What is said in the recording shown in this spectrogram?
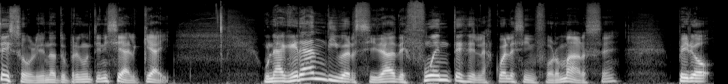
eso, volviendo a tu pregunta inicial, que hay una gran diversidad de fuentes de las cuales informarse, pero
